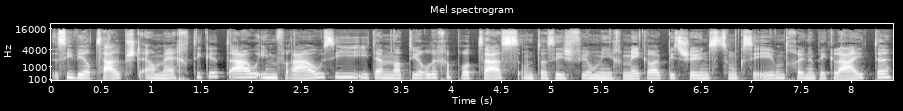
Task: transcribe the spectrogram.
sie wird selbst ermächtigt, auch im Frausein, in dem natürlichen Prozess. Und das ist für mich mega etwas Schönes zum sehen und können begleiten.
